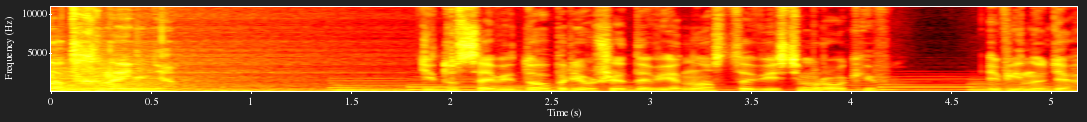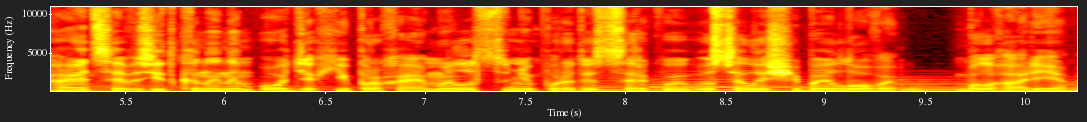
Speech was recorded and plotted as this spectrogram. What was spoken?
Натхнення. Дідусеві добрі вже 98 років. Він одягається в зітканий ним одяг і прохає милостиню поряд із церквою у селищі Байлове, Болгарія.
